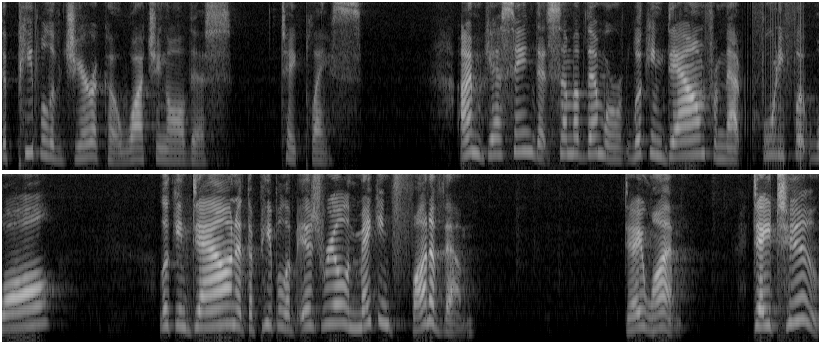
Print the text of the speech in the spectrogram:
the people of Jericho watching all this take place. I'm guessing that some of them were looking down from that 40 foot wall, looking down at the people of Israel and making fun of them. Day one. Day two,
